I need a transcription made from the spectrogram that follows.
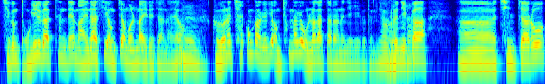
지금 독일 같은데 마이너스 0점 얼마 이러잖아요. 음. 그거는 채권 가격이 엄청나게 올라갔다라는 얘기거든요. 그렇죠. 그러니까 어 진짜로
